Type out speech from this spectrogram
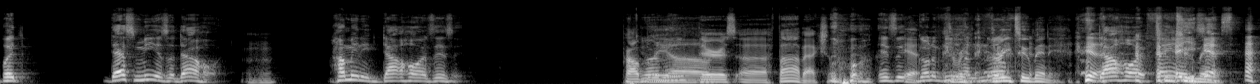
But that's me as a diehard. Mm-hmm. How many diehards is it? Probably You know what I uh, There's uh five actually. Is it yeah, going to be three, enough three too many. diehard fans? Too many.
